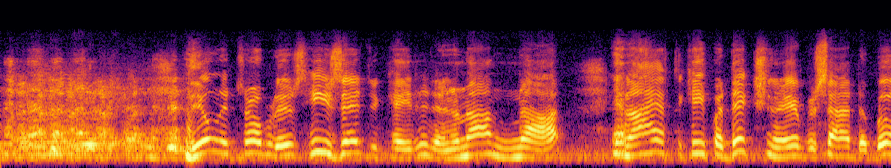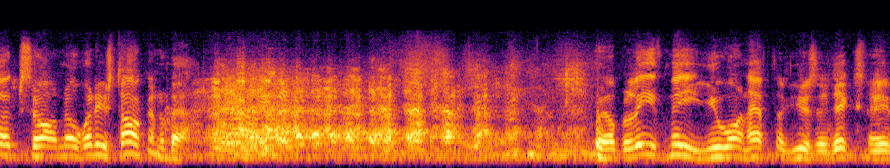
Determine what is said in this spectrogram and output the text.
the only trouble is he's educated and I'm not, and I have to keep a dictionary beside the book so I'll know what he's talking about. well, believe me, you won't have to use a dictionary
